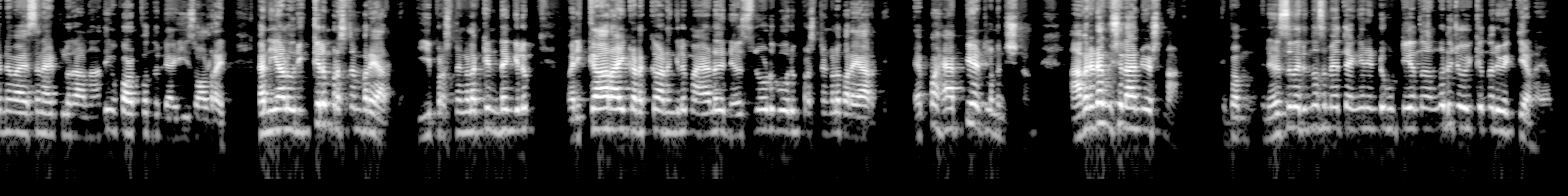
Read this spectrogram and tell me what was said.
പിന്നെ വയസ്സനായിട്ടുള്ള ഒരാളാണ്. അധികം കുഴപ്പമൊന്നുമില്ല. ഈസ് ഓൾ റൈറ്റ് കാരണം ഇയാൾ ഒരിക്കലും പ്രശ്നം പറയാറില്ല. ഈ പ്രശ്നങ്ങളൊക്കെ ഉണ്ടെങ്കിലും മരിക്കാറായി കിടക്കുകയാണെങ്കിലും അയാൾ നഴ്സിനോട് പോലും പ്രശ്നങ്ങൾ പറയാറില്ല. എപ്പോ ഹാപ്പി ആയിട്ടുള്ള മനുഷ്യനാണ്. അവരുടെ കുശലാന്വേഷണമാണ്. ഇപ്പം നഴ്സ് വരുന്ന സമയത്ത് എങ്ങനെയുണ്ട് കുട്ടി എന്ന് അങ്ങോട്ട് ചോദിക്കുന്ന ഒരു വ്യക്തിയാണ് അയാൾ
